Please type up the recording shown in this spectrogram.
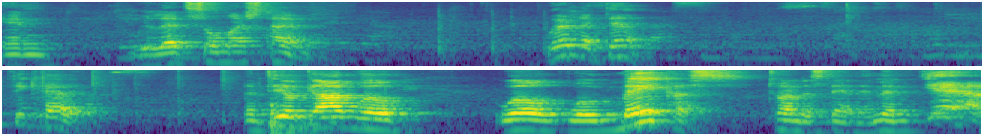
And we let so much time. We're like them. Thick-headed. Until God will, will, will make us to understand. And then, yeah,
